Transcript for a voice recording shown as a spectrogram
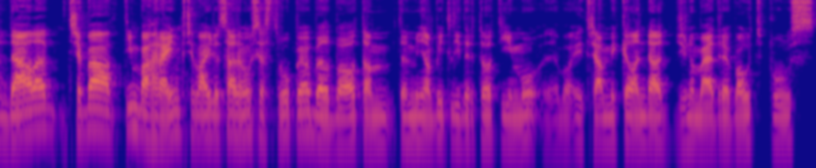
Dále třeba tým Bahrain přivádí docela novou sestavu Pio Bilbo, tam ten měl být lídr toho týmu, nebo i třeba Mikelanda, Gino Madre, Wout Puls,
